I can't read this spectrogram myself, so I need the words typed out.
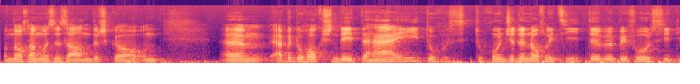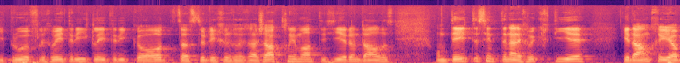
Und nachher muss es anders gehen. Und ähm, eben, du hockst dort daheim, du, du kommst ja dann noch ein bisschen Zeit über, bevor es in die berufliche Wiedereingliederung geht, dass du dich ein bisschen akklimatisieren und alles. Und dort sind dann eigentlich wirklich die Gedanken, ja,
